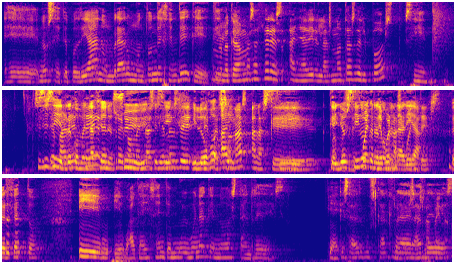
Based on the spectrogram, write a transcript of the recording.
Eh, no sé, te podría nombrar un montón de gente que, lo que vamos a hacer es añadir en las notas del post. Sí. Sí, sí, sí, recomendaciones, recomendaciones de, y luego personas a las que, que yo sigo que recomendaría. Perfecto. Y igual que hay gente muy buena que no está en redes. Y hay que saber buscar fuera de las redes.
